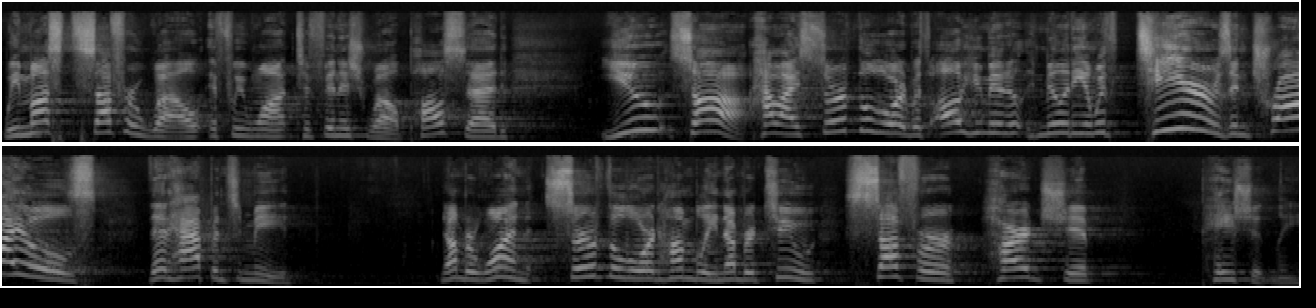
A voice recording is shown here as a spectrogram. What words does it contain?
We must suffer well if we want to finish well. Paul said, You saw how I served the Lord with all humility and with tears and trials that happened to me. Number one, serve the Lord humbly. Number two, suffer hardship patiently.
